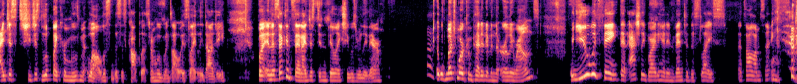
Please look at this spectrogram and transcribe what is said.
I just she just looked like her movement. Well, listen, this is Coplis. Her movement's always slightly dodgy, but in the second set, I just didn't feel like she was really there. It was much more competitive in the early rounds. But you would think that Ashleigh Barty had invented the slice. That's all I'm saying. and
